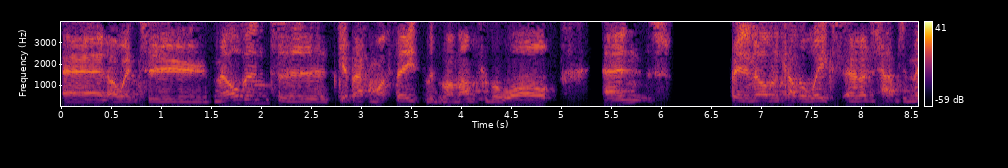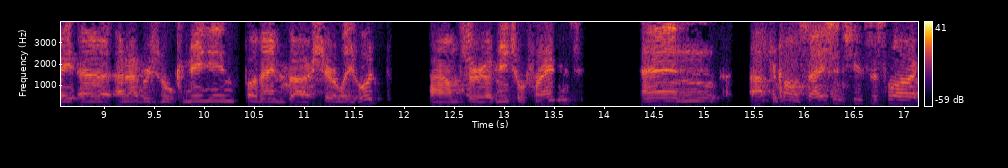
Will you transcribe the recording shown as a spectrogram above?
and I went to Melbourne to get back on my feet, lived with my mum for a little while and been in Melbourne a couple of weeks, and I just happened to meet uh, an Aboriginal comedian by the name of uh, Shiralee Hood um, through a mutual friend. And after a conversation, she's just like,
